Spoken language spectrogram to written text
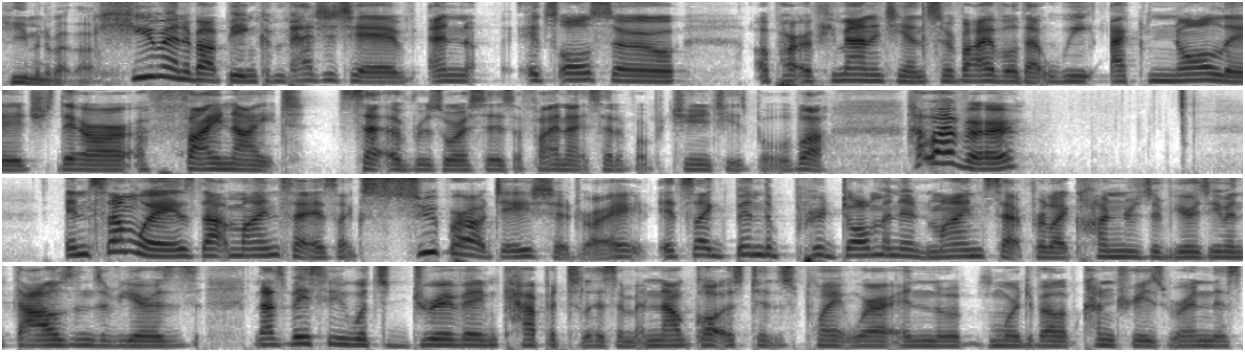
Human about that. human about being competitive and it's also a part of humanity and survival that we acknowledge there are a finite set of resources a finite set of opportunities blah blah blah however in some ways that mindset is like super outdated right? It's like been the predominant mindset for like hundreds of years even thousands of years. That's basically what's driven capitalism and now got us to this point where in the more developed countries we're in this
